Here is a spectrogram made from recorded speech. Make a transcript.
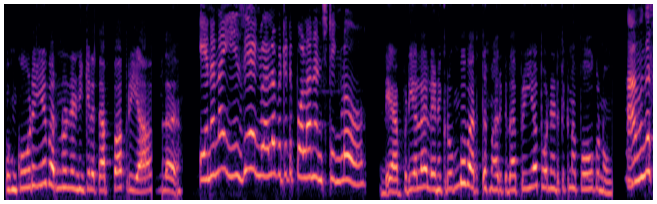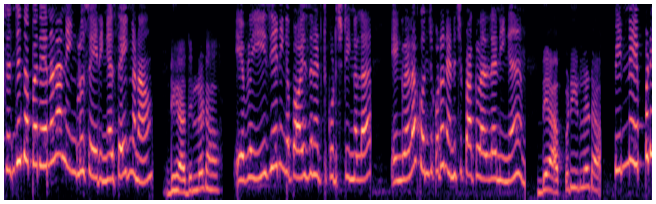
உன் கூடயே வரணும்னு நினைக்கிற தப்பா பிரியா? இல்ல. என்னன்னா ஈஸியா எங்களால விட்டுட்டு போலாம்னு நினைச்சிட்டீங்களோ? டே அப்படியெல்லாம் இல்ல. எனக்கு ரொம்ப வருத்தமா இருக்குடா. பிரியா போன இடத்துக்கு நான் போகணும். அவங்க செஞ்ச தப்பது நீங்களும் செய்றீங்க? செய்யுங்கண்ணா டே அது இல்லடா. எவ்வளவு ஈஸியா நீங்க பாய்சன் எடுத்து குடிச்சிட்டீங்கல்ல? எங்களெல்லாம் கொஞ்சம் கூட நினைச்சு பார்க்கலாம்ல நீங்க? டே அப்படி இல்லடா. பின்ன எப்படி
